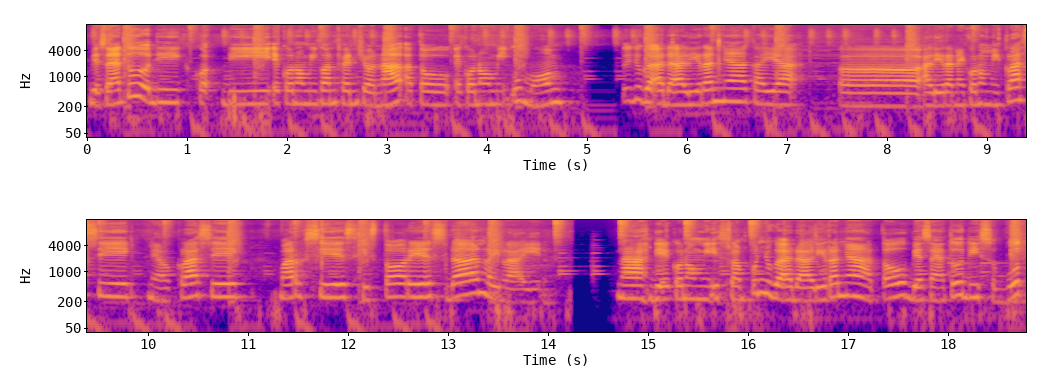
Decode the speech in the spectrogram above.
Biasanya tuh di di ekonomi konvensional atau ekonomi umum itu juga ada alirannya kayak eh, aliran ekonomi klasik, neoklasik, marxis, historis dan lain-lain. Nah, di ekonomi Islam pun juga ada alirannya atau biasanya tuh disebut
